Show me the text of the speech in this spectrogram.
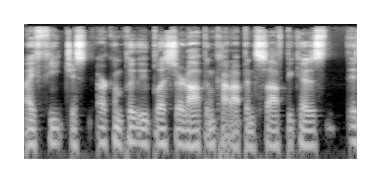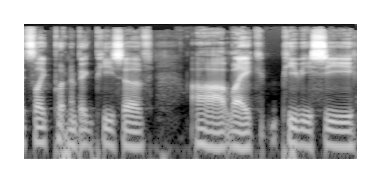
my feet just are completely blistered up and cut up and stuff because it's like putting a big piece of uh, like PVC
